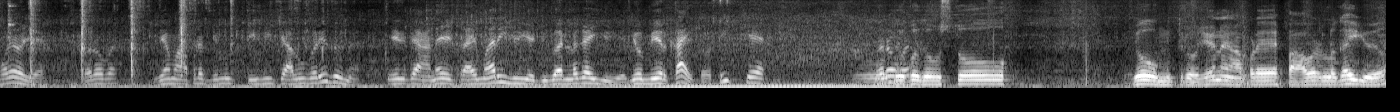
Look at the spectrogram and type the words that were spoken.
પડ્યો છે બરોબર? જેમ આપણે પેલું ટીવી ચાલુ કર્યું હતું ને એ રીતે આને ટ્રાય મારી જોઈએ જુગાડ લગાવી જોઈએ. જો મેર ખાય તો ઠીક છે. બરાબર? દોસ્તો જો મિત્રો છે ને, આપણે પાવર લગાવી જોયો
